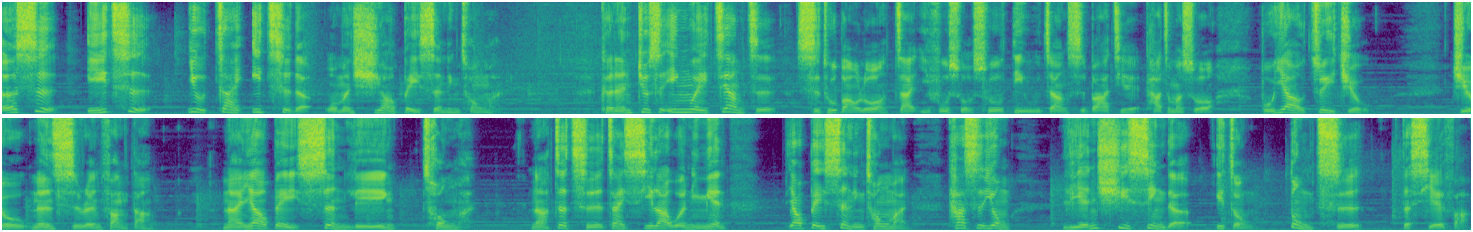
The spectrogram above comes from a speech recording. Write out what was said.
而是一次。又再一次的，我们需要被圣灵充满，可能就是因为这样子，使徒保罗在以弗所书第五章十八节，他这么说：“不要醉酒，酒能使人放荡，乃要被圣灵充满。”那这词在希腊文里面，要被圣灵充满，它是用连续性的一种动词的写法。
